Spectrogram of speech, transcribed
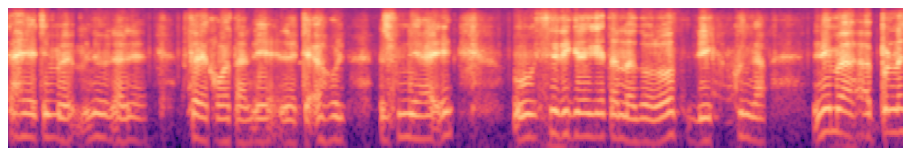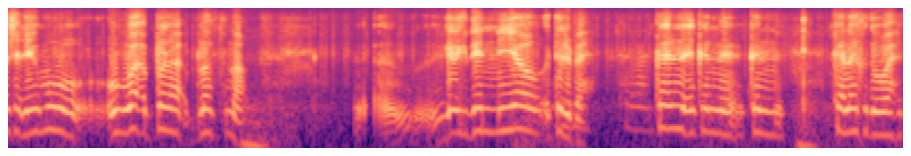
تحياتي من هنا للفريق الوطني للتأهل نصف النهائي. كراكي عطانا دروس اللي كنا اللي ما عبرناش عليهم هو عبر بلاصتنا. قالك دير النية وتربح. كان كان كان كناخدو واحد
